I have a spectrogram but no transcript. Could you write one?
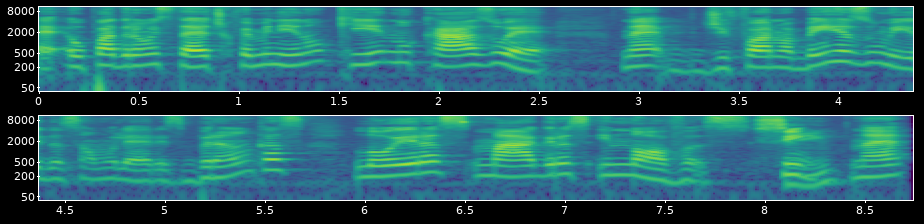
é, o padrão estético feminino, que no caso é né, de forma bem resumida, são mulheres brancas, loiras, magras e novas. Sim. Né?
